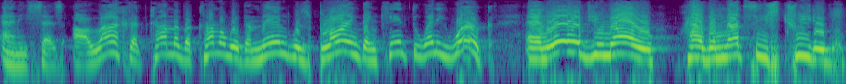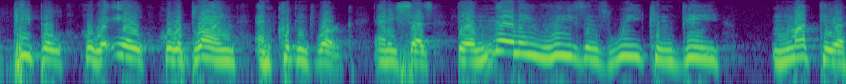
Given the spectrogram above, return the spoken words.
And he says, Allah had come of kama where the man was blind and can't do any work. And all of you know how the Nazis treated people who were ill, who were blind, and couldn't work. And he says, there are many reasons we can be matir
